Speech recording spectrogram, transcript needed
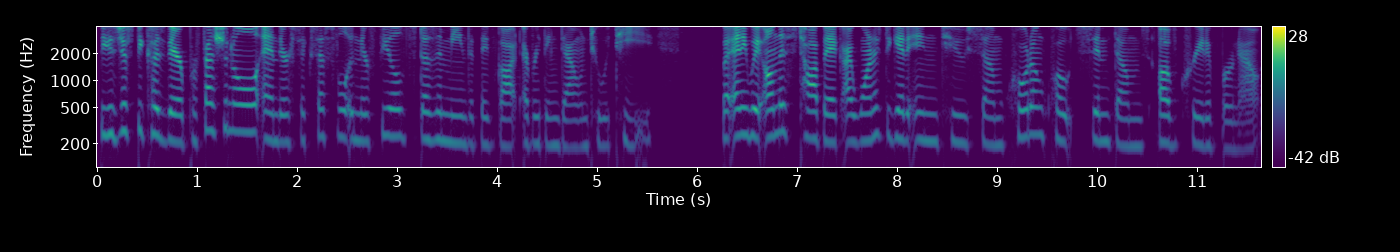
Because just because they're professional and they're successful in their fields doesn't mean that they've got everything down to a T. But anyway, on this topic, I wanted to get into some quote unquote symptoms of creative burnout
